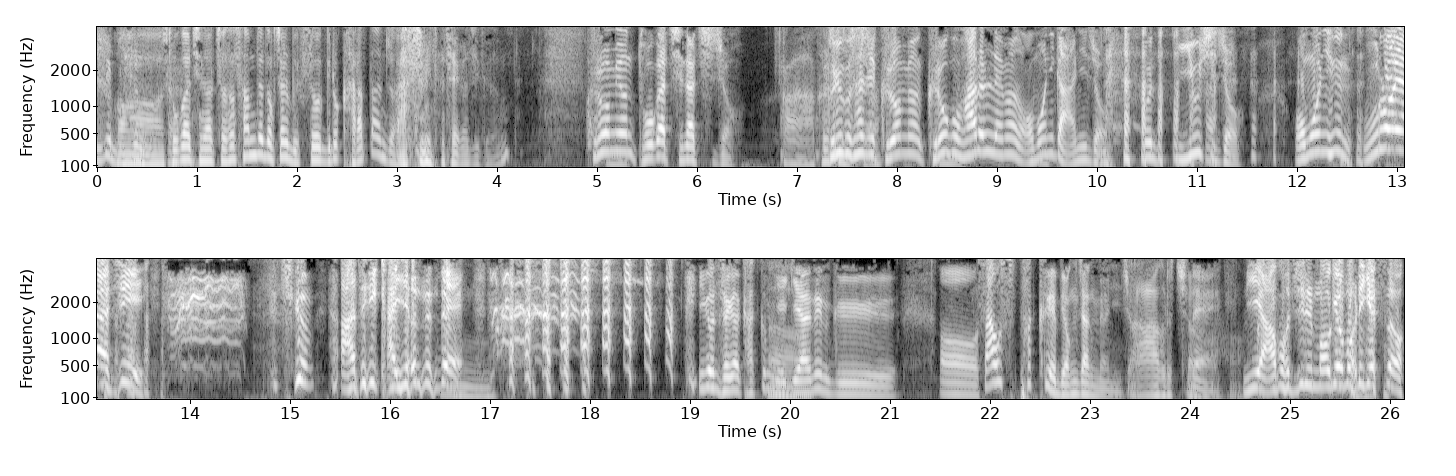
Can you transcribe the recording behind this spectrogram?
이게 무슨. 아, 도가 지나쳐서 3대 독자를 믹서기로 갈았다는 줄 알았습니다. 제가 지금. 그러면 도가 지나치죠. 아, 그리고 수 사실 있죠. 그러면 그러고 화를 내면 어머니가 아니죠. 그건 이웃이죠. 어머니는 울어야지. 지금 아들이 갈렸는데 음, 이건 제가 가끔 어. 얘기하는 그 어, 사우스 파크의 명장면이죠. 아, 그렇죠. 네. 네 아버지를 먹여버리겠어.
